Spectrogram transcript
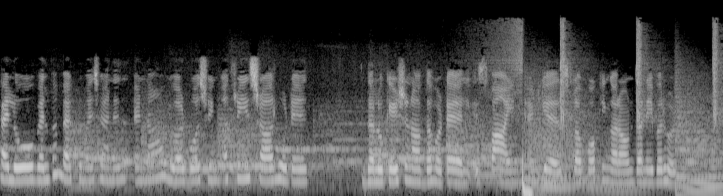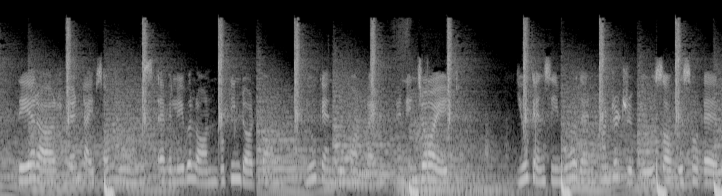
Hello, welcome back to my channel and now you are watching a 3-star hotel. The location of the hotel is fine and guests love walking around the neighborhood. There are 10 types of rooms available on booking.com. You can book online and enjoy it. You can see more than 100 reviews of this hotel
